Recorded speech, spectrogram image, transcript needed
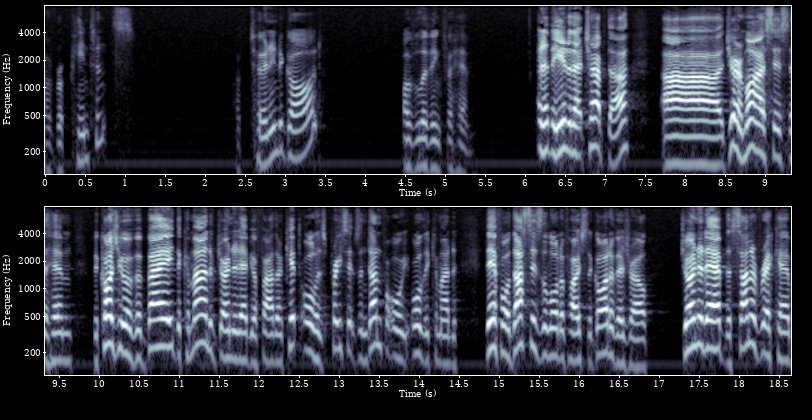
of repentance, of turning to God, of living for Him. And at the end of that chapter, uh, Jeremiah says to him, Because you have obeyed the command of Jonadab your father and kept all his precepts and done for all, all he commanded, therefore, thus says the Lord of hosts, the God of Israel, Jonadab, the son of Rechab,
